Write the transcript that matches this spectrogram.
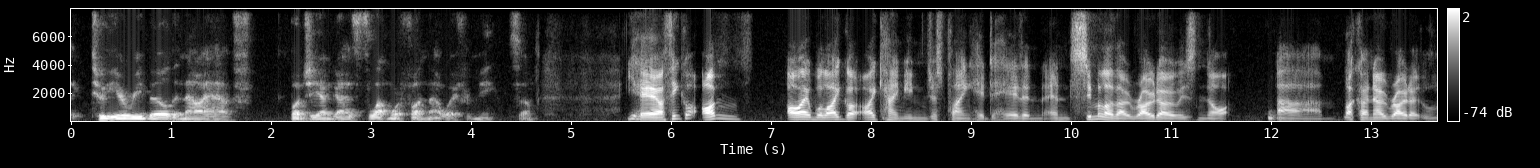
like two year rebuild, and now I have a bunch of young guys. It's a lot more fun that way for me. So. Yeah, I think I'm I well, I got I came in just playing head to head, and and similar though, Roto is not um, like I know Roto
